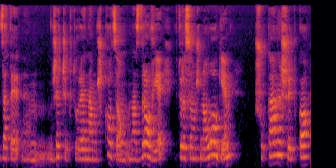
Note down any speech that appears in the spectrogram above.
za te um, rzeczy, które nam szkodzą na zdrowie, które są już nałogiem, szukamy szybko,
